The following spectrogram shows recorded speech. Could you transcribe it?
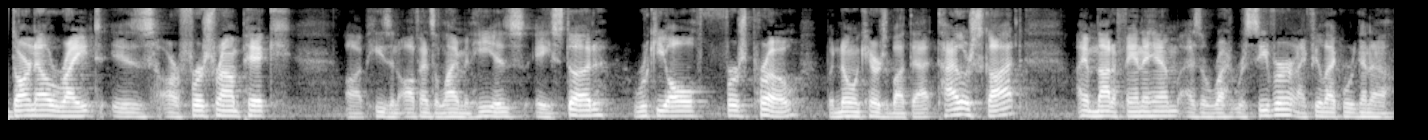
Darnell Wright is our first round pick. Uh, he's an offensive lineman. He is a stud, rookie all first pro, but no one cares about that. Tyler Scott, I am not a fan of him as a receiver, and I feel like we're going to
